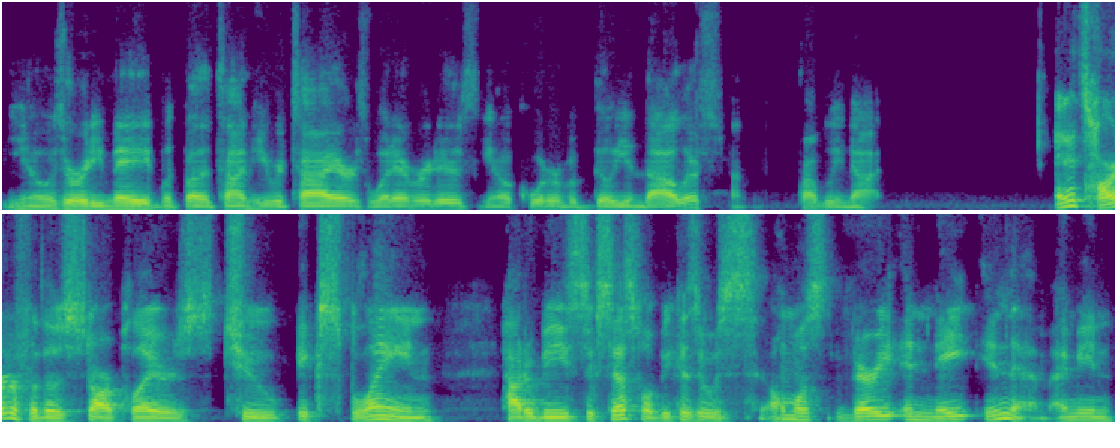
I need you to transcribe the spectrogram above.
you know, is already made, but by the time he retires, whatever it is, you know, a quarter of a billion dollars? Probably not. And it's harder for those star players to explain how to be successful because it was almost very innate in them. I mean,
